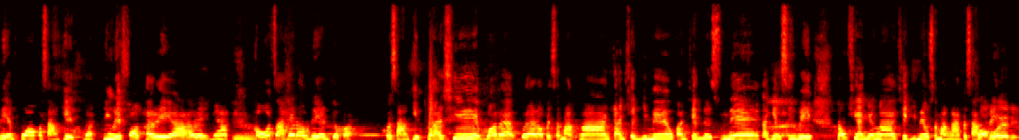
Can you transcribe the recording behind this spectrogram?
เรียนพวกภาษาอังกฤษแบบ English for Career อะไรอย่างเงี้ยอืมเขาก็จะให้เราเรียนเกี่ยวกับภาษาอังกฤษเพื่ออาชีพ ว่าแบบเวลาเราไปสมัครงาน การเขียนอีเมล การเขียนเรซูเม่การเขียนซีวีต้องเขียนยังไงเขียนอีเมลสมัครงานภาษาคล่อัองงกฤษเลยดิ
